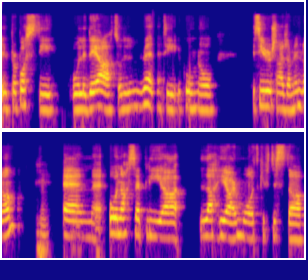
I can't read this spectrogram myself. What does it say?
il-proposti u l-idejat u l-inventi ikunu jisiru xaġa minnom. Mhm. U naħseb li hija l-aħjar mod kif tista'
